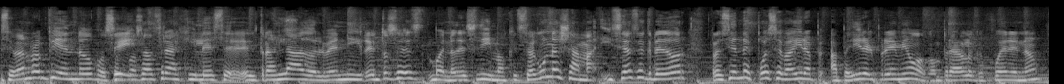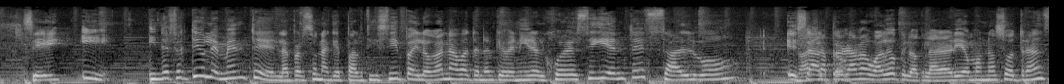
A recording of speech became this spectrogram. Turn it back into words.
Se van rompiendo, pues son Sí. cosas frágiles, el, el traslado, el venir. Entonces, bueno, decidimos que si alguno llama y se hace acreedor, recién después se va a ir a, a pedir el premio o a comprar lo que fuere, ¿no? Sí. Y indefectiblemente la persona que participa y lo gana va a tener que venir el jueves siguiente, salvo no haya Exacto. programa o algo que lo aclararíamos nosotras.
